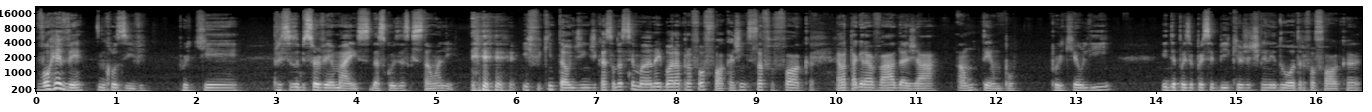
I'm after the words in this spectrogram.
Vou rever, inclusive, porque preciso absorver mais das coisas que estão ali. e fica então de indicação da semana e bora pra fofoca. Gente, essa fofoca, ela tá gravada já há um tempo, porque eu li e depois eu percebi que eu já tinha lido outra fofoca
